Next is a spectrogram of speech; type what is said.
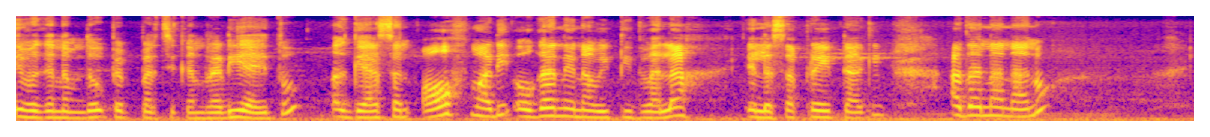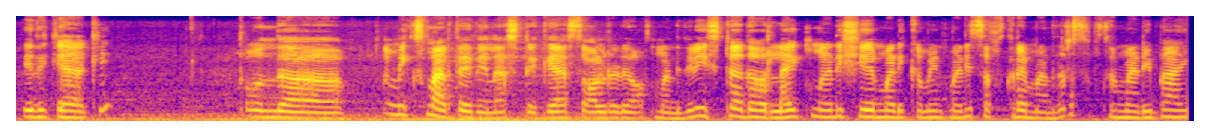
ಇವಾಗ ನಮ್ಮದು ಪೆಪ್ಪರ್ ಚಿಕನ್ ರೆಡಿ ಆಯಿತು. ಗ್ಯಾಸನ್ನು ಆಫ್ ಮಾಡಿ ಒಗ್ಗರಣೆ ನಾವು ಇಟ್ಟಿದ್ವಲ್ಲ, ಎಲ್ಲ ಸಪ್ರೇಟಾಗಿ ಅದನ್ನು ನಾನು ಇದಕ್ಕೆ ಹಾಕಿ ಒಂದು ಮಿಕ್ಸ್ ಮಾಡ್ತಾ ಇದ್ದೀನಿ ಅಷ್ಟೇ. ಗ್ಯಾಸ್ ಆಲ್ರೆಡಿ ಆಫ್ ಮಾಡಿದ್ದೀನಿ. ಇಷ್ಟ ಆದವ್ರು ಲೈಕ್ ಮಾಡಿ ಶೇರ್ ಮಾಡಿ ಕಮೆಂಟ್ ಮಾಡಿ ಸಬ್ಸ್ಕ್ರೈಬ್ ಮಾಡಿದ್ರೆ ಸಬ್ಸ್ಕ್ರೈಬ್ ಮಾಡಿ. ಬಾಯ್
